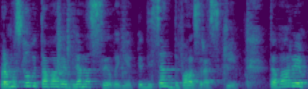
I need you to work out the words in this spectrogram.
промислові товари для населення 52 зразки, товари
